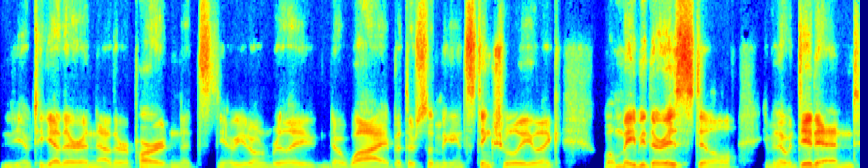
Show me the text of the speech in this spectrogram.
you know together and now they're apart and it's you know you don't really know why but there's something instinctually like well maybe there is still even though it did end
